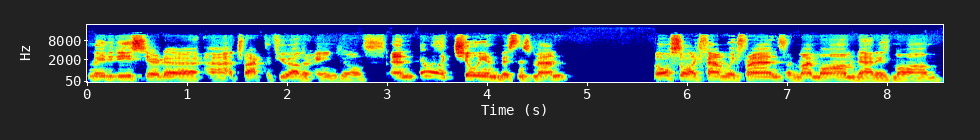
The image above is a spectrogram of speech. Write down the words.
made it easier to uh, attract a few other angels, and they were like Chilean businessmen, but also like family friends, like my mom, Danny's mom,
